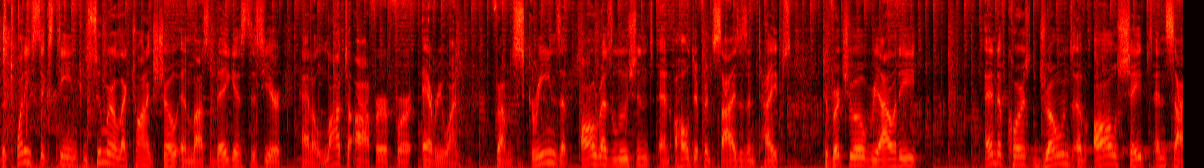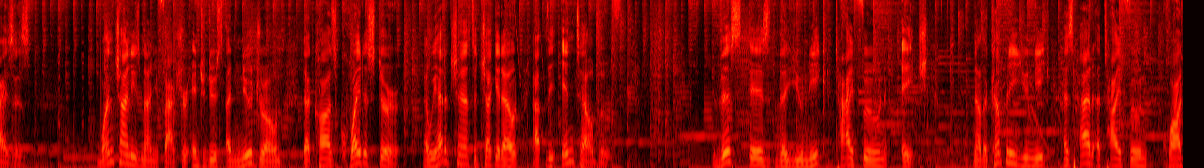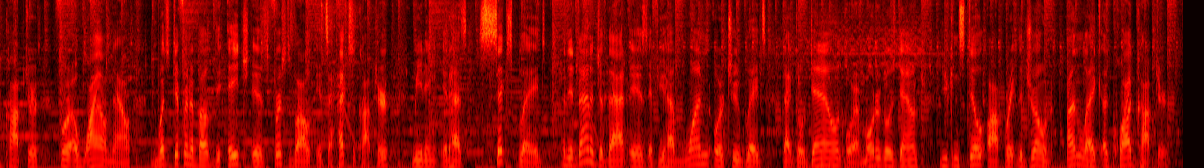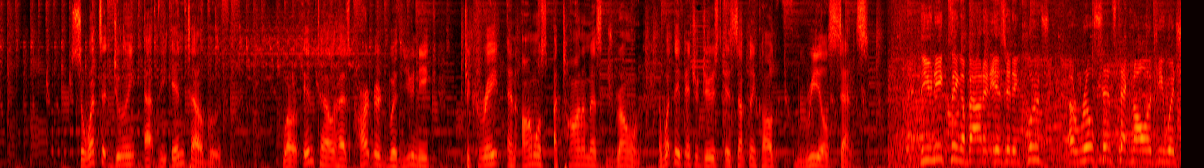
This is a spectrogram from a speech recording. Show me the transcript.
The 2016 Consumer Electronics Show in Las Vegas this year had a lot to offer for everyone. From screens of all resolutions and all different sizes and types, to virtual reality, and of course, drones of all shapes and sizes. One Chinese manufacturer introduced a new drone that caused quite a stir, and we had a chance to check it out at the Intel booth. This is the Yuneec Typhoon H. Now, the company Yuneec has had a Typhoon quadcopter for a while now. What's different about the H is, first of all, it's a hexacopter, meaning it has six blades. And the advantage of that is if you have one or two blades that go down or a motor goes down, you can still operate the drone, unlike a quadcopter. So, what's it doing at the Intel booth? Well, Intel has partnered with Yuneec to create an almost autonomous drone. And what they've introduced is something called RealSense. The unique thing about it is it includes a RealSense technology, which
